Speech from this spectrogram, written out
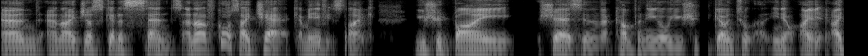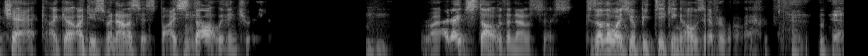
and and i just get a sense and of course i check i mean if it's like you should buy shares in that company or you should go into you know i i check i go i do some analysis but i mm-hmm. start mm-hmm. with intuition mm-hmm right. I don't start with analysis because otherwise you'll be digging holes everywhere. Yeah.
